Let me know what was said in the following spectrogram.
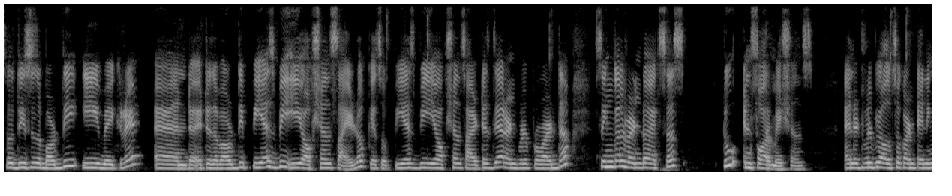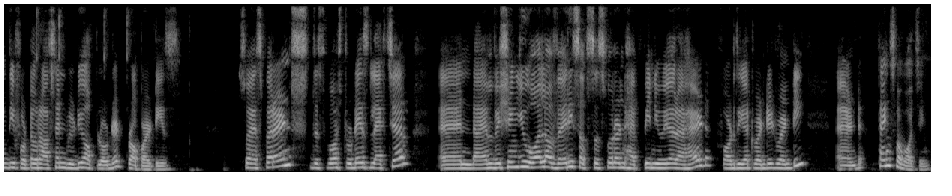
so this is about the eBkray and it is about the psb e-auction site okay? So psb e-auction site is there and will provide the single window access to informations. And it will be also containing the photographs and video uploaded properties. So aspirants this was today's lecture and i am wishing you all a very successful and happy new year ahead for the year 2020 and thanks for watching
